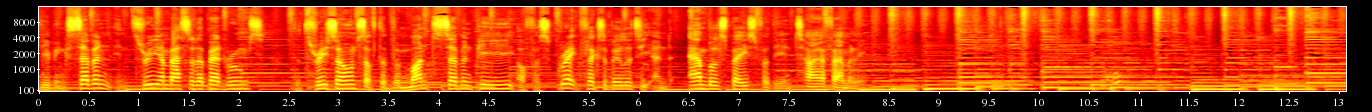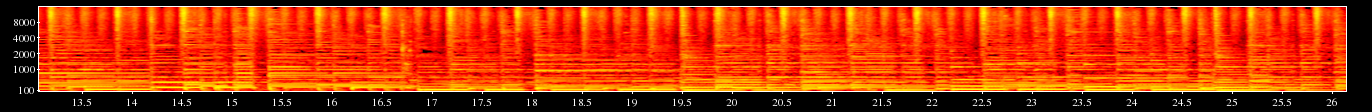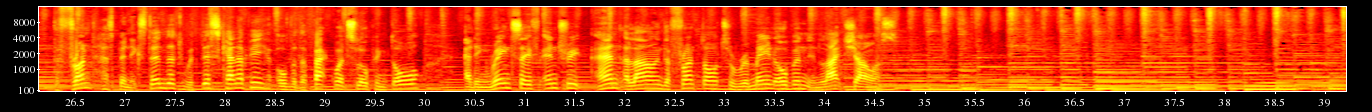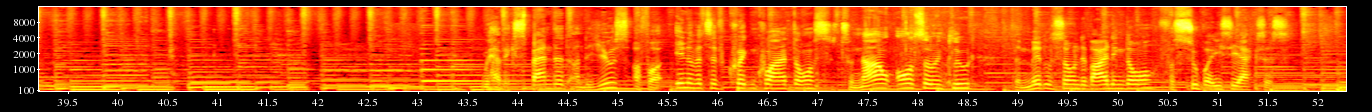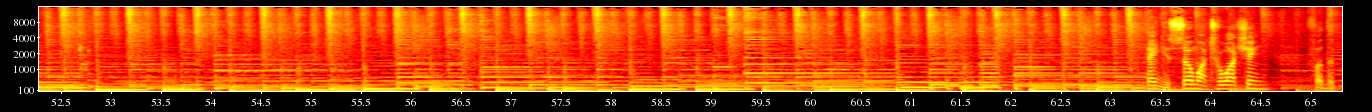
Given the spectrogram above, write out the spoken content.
Having 7 in 3 ambassador bedrooms, the three zones of the Vermont 7PE offers great flexibility and ample space for the entire family. Front has been extended with this canopy over the backward sloping door, adding rain-safe entry and allowing the front door to remain open in light showers. We have expanded on the use of our innovative quick and quiet doors to now also include the middle zone dividing door for super easy access. Thank you so much for watching. For the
